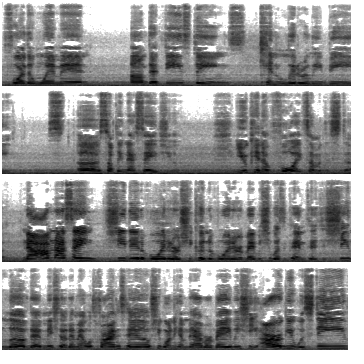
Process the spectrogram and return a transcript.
for the women um, that these things can literally be uh, something that saves you. you can avoid some of this stuff. Now, I'm not saying she did avoid it or she couldn't avoid it or maybe she wasn't paying attention. She loved that man. She thought that man was fine as hell. She wanted him to have her baby. She argued with Steve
